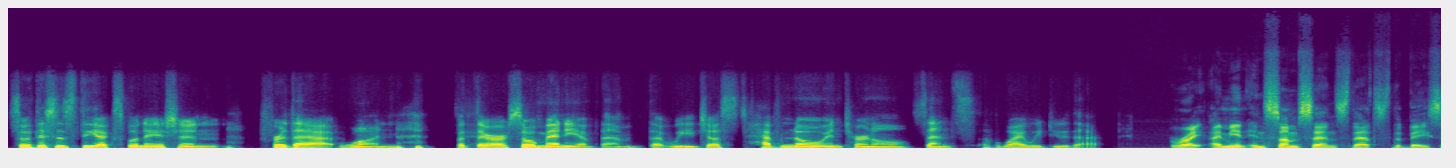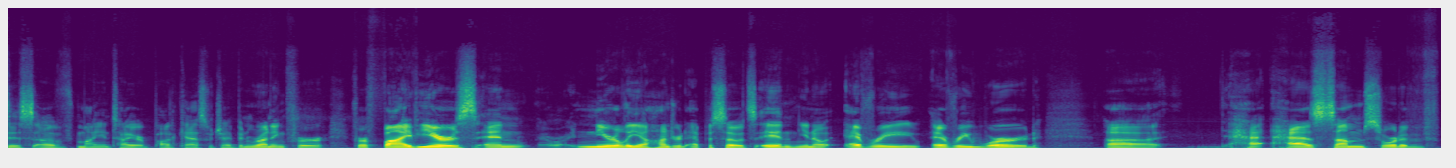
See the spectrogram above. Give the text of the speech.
so this is the explanation for that one but there are so many of them that we just have no internal sense of why we do that Right. I mean, in some sense, that's the basis of my entire podcast, which I've been running for for five years and nearly a hundred episodes in. You know, every every word uh, ha- has some sort of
